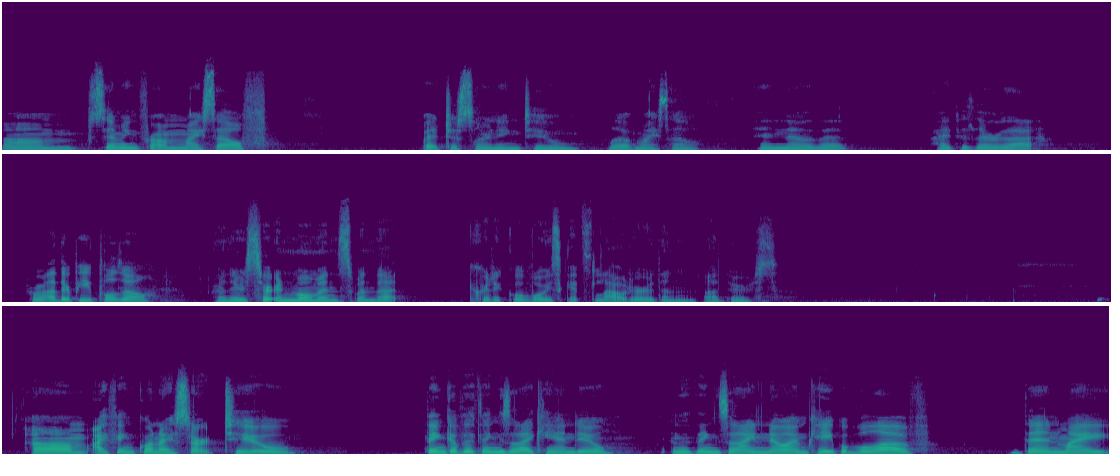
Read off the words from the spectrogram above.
um, stemming from myself, but just learning to love myself and know that I deserve that from other people, though. Are there certain moments when that critical voice gets louder than others? Um, I think when I start to think of the things that I can do and the things that I know I'm capable of, then my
